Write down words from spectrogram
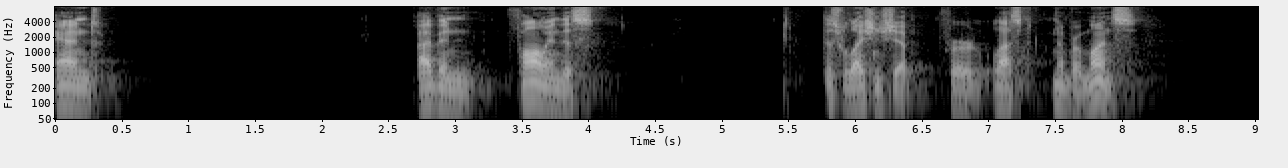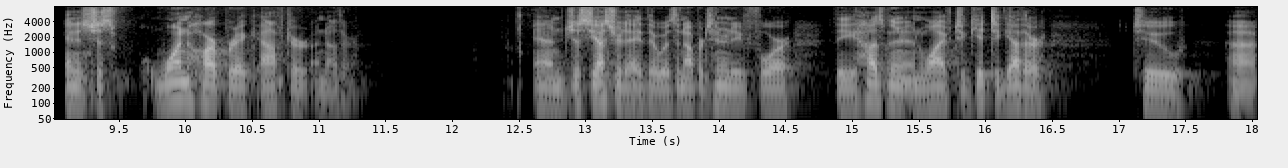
And I've been following this, this relationship for last number of months, and it's just one heartbreak after another. And just yesterday, there was an opportunity for the husband and wife to get together to uh,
